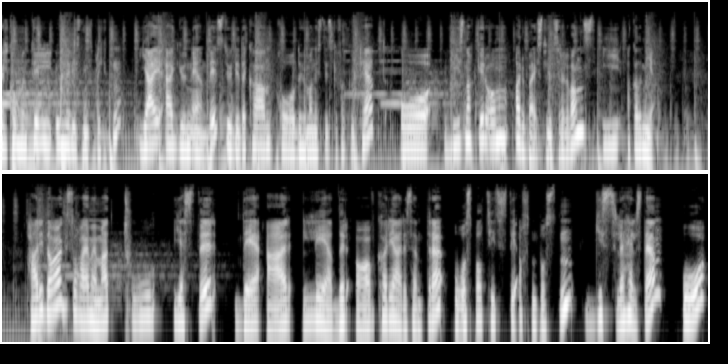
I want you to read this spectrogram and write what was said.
Velkommen til Undervisningsplikten. Jeg er Gunn Enli, studiedekan på Det humanistiske fakultet, og vi snakker om arbeidslivsrelevans i akademia. Her i dag så har jeg med meg to gjester. Det er leder av Karrieresenteret og spaltist i Aftenposten, Gisle Helsten, og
